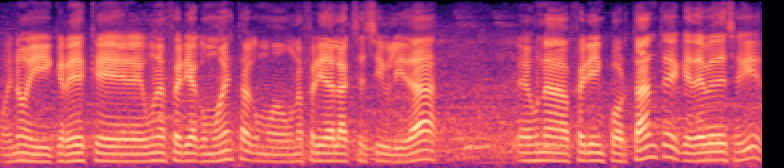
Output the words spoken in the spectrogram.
Bueno, ¿y crees que una feria como esta, como una feria de la accesibilidad, es una feria importante que debe de seguir?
